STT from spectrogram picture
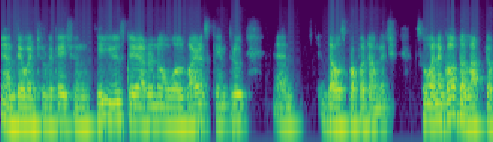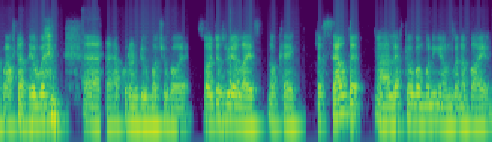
and they went to vacation. He used it. I don't know. Well, virus came through, and that was proper damage. So when I got the laptop after they went, uh, I couldn't do much about it. So I just realized, okay, just sell the uh, leftover money. I'm gonna buy it,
